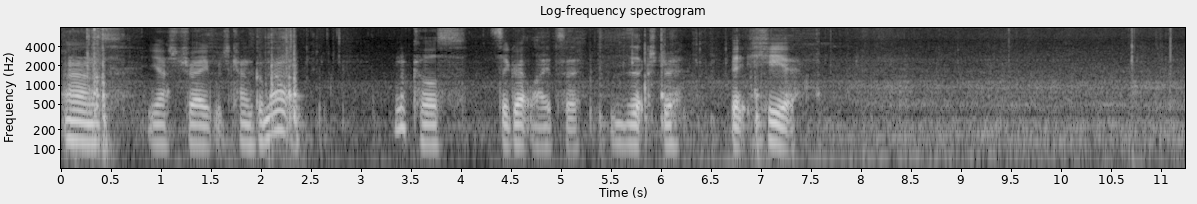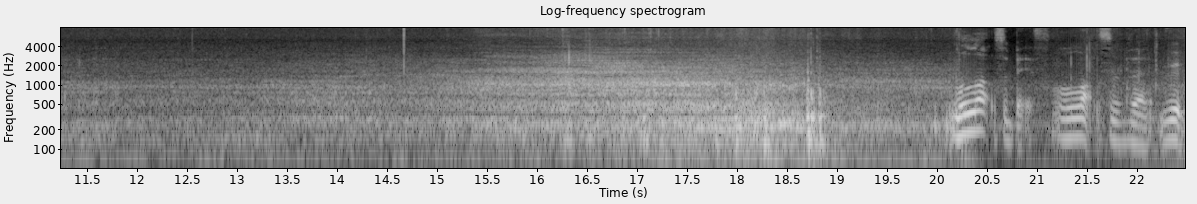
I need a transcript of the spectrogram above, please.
And the ashtray, which can come out. And of course, cigarette lighter, the extra bit here. Lots of bits, lots of uh, room.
